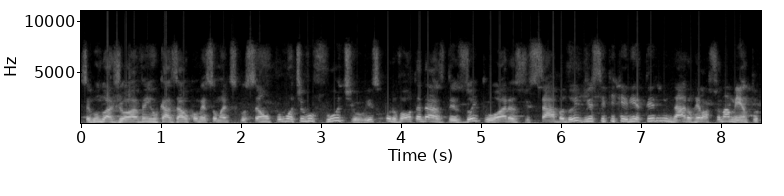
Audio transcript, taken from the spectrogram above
Segundo a jovem, o casal começou uma discussão por motivo fútil, isso por volta das 18 horas de sábado, e disse que queria terminar o relacionamento,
